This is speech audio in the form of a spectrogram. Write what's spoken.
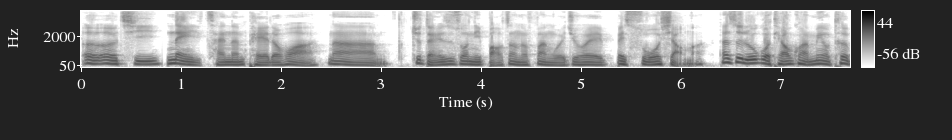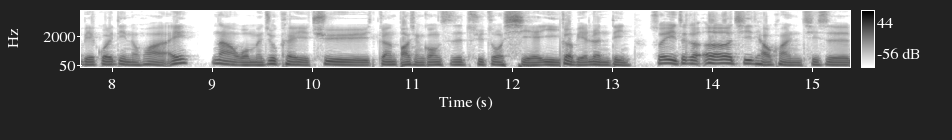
二二七内才能赔的话，那就等于是说你保障的范围就会被缩小嘛。但是如果条款没有特别规定的话，诶。那我们就可以去跟保险公司去做协议，个别认定。所以这个二二七条款其实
